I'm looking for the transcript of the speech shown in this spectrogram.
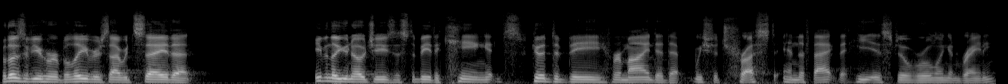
For those of you who are believers, I would say that even though you know Jesus to be the king, it's good to be reminded that we should trust in the fact that he is still ruling and reigning.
